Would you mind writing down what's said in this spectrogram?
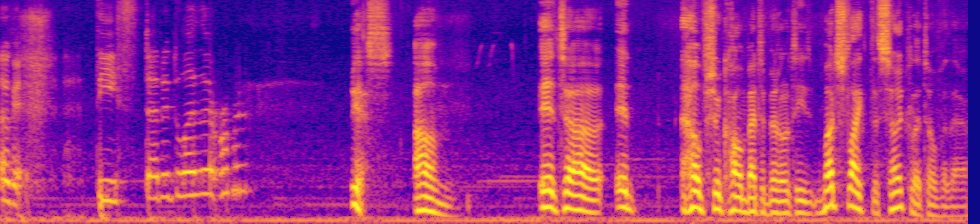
Okay. The studded leather armor? Yes. Um, it uh, it helps your combat ability, much like the circlet over there,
